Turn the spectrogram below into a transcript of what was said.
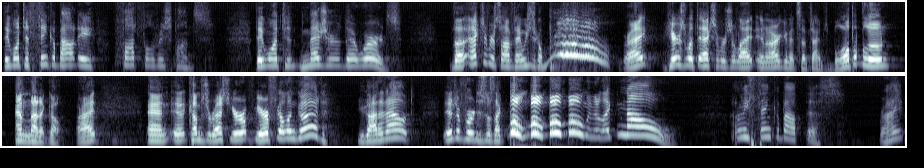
They want to think about a thoughtful response. They want to measure their words. The extroverts oftentimes, we just go, right? Here's what the extroverts are like in an argument sometimes blow up a balloon and let it go, all right? And it comes to rest, you're, you're feeling good. You got it out. The introvert is just like boom, boom, boom, boom. And they're like, no, let me think about this, right?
